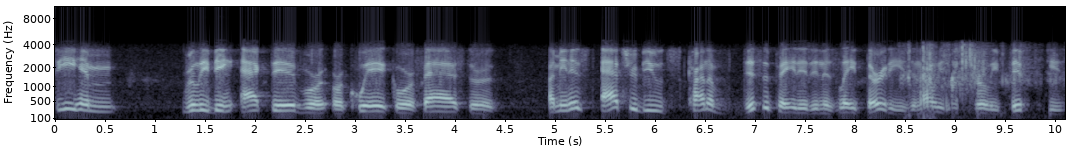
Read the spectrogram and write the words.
see him really being active or or quick or fast or. I mean, his attributes kind of dissipated in his late 30s, and now he's in his early 50s.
